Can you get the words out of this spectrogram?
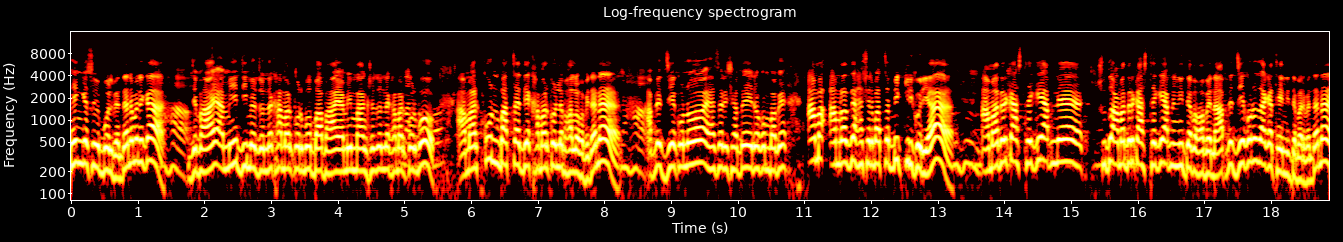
ভেঙ্গে চুয়ে বলবেন তাই না মনিকা? হ্যাঁ। যে ভাই আমি ডিমের জন্য খামার করব বা ভাই আমি মাংসের জন্য খামার করব আমার কোন বাচ্চা দিয়ে খামার করলে ভালো হবে তাই না? হ্যাঁ। আপনি যে কোনো হ্যাচারির সাথে এরকম ভাবে আমরা যে হাঁসের বাচ্চা বিক্রি করি হ্যাঁ? আমাদের কাছ থেকে আপনি শুধু আমাদের কাছ থেকে আপনি নিতে হবে না। আপনি যে কোনো জায়গা থেকে নিতে পারবেন তাই না?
